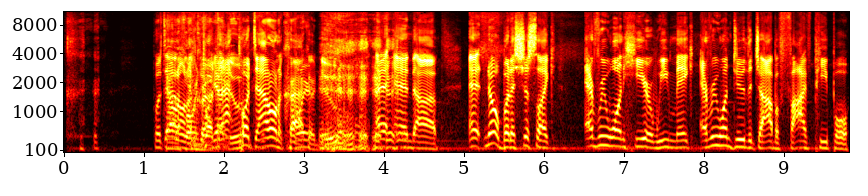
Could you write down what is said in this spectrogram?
Put that on a California. Put cracker, that, dude. put that on a cracker, dude. and and, uh, and no, but it's just like everyone here, we make everyone do the job of five people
